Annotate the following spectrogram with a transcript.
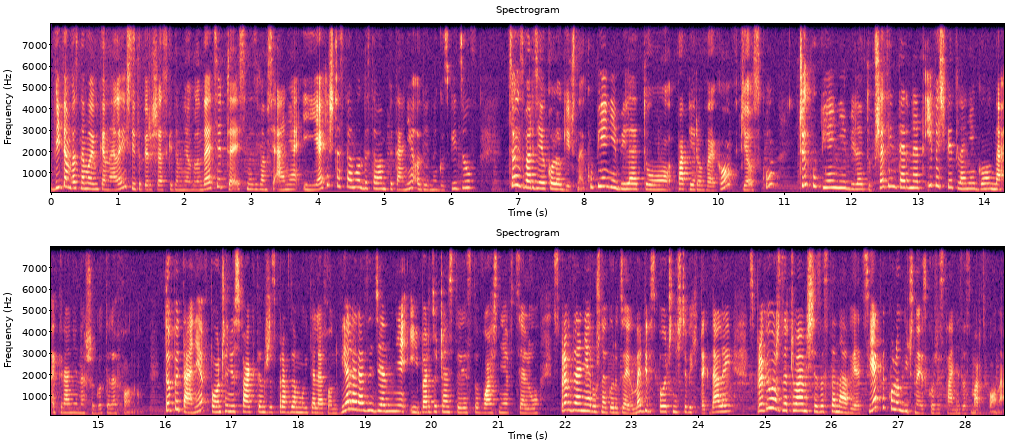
Witam Was na moim kanale, jeśli to pierwszy raz, kiedy mnie oglądacie. Cześć, nazywam się Ania i jakiś czas temu dostałam pytanie od jednego z widzów, co jest bardziej ekologiczne, kupienie biletu papierowego w kiosku, czy kupienie biletu przez internet i wyświetlenie go na ekranie naszego telefonu. To pytanie, w połączeniu z faktem, że sprawdzam mój telefon wiele razy dziennie i bardzo często jest to właśnie w celu sprawdzania różnego rodzaju mediów społecznościowych itd., sprawiło, że zaczęłam się zastanawiać, jak ekologiczne jest korzystanie ze smartfona.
